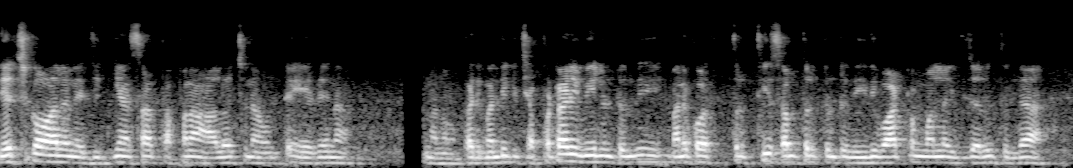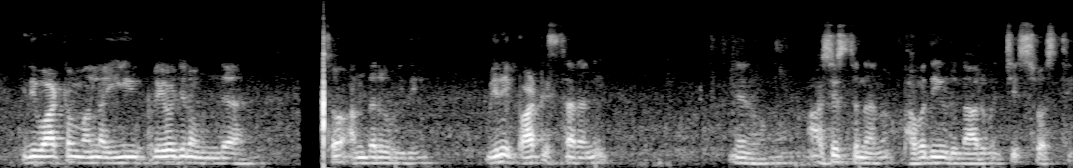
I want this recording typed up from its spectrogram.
నేర్చుకోవాలనే జిజ్ఞాస తపన ఆలోచన ఉంటే ఏదైనా మనం పది మందికి చెప్పటానికి వీలుంటుంది. మనకు తృప్తి సంతృప్తి ఉంటుంది. ఇది వాడటం వల్ల ఇది జరుగుతుందా? ఇది వాడటం వల్ల ఈ ప్రయోజనం ఉందా? సో అందరూ ఇది విని పాటిస్తారని నేను ఆశిస్తున్నాను. భవదీయుడు నారు మంచి స్వస్తి.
